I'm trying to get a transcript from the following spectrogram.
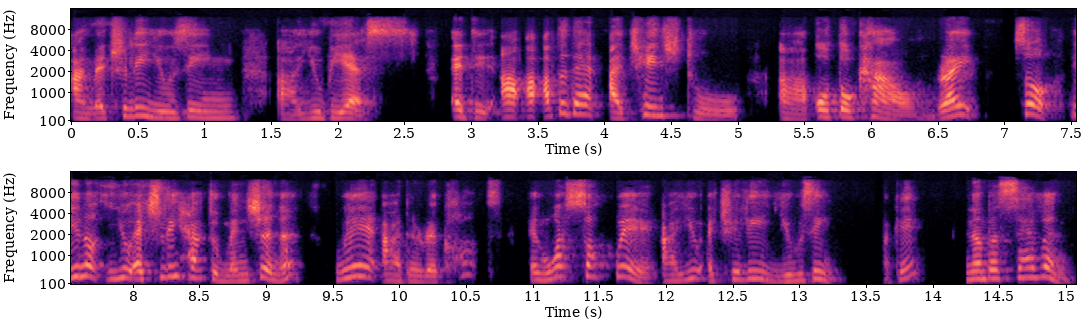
I'm actually using uh, UBS. At the, uh, after that, I changed to uh, AutoCount, right? So, you know, you actually have to mention uh, where are the records and what software are you actually using, okay? Number seven,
